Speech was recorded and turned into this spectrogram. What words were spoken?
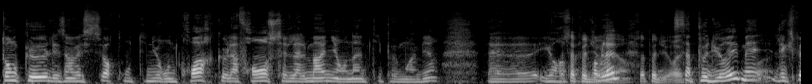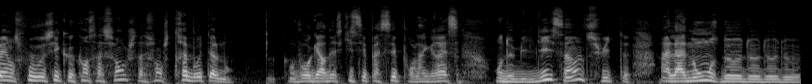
tant, que les investisseurs continueront de croire que la France et l'Allemagne en a un petit peu moins bien, euh, il y aura ça pas de problème. Durer, hein. Ça peut durer. Ça peut durer, mais l'expérience prouve aussi que quand ça change, ça change très brutalement. Quand vous regardez ce qui s'est passé pour la Grèce en 2010, hein, suite à l'annonce de, euh,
